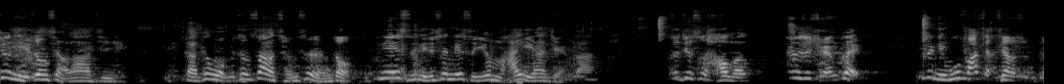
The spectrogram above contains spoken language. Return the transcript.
就你这种小垃圾，敢跟我们这种上了层次的人斗，捏死你就像捏死一个蚂蚁一样简单。这就是豪门，这是权贵，是你无法想象的存在。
